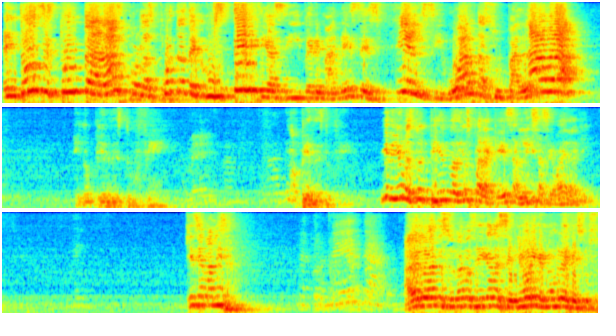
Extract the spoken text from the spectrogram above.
Entonces tú entrarás por las puertas de justicia si permaneces fiel, si guardas su palabra y no pierdes tu fe. No pierdes tu fe. Mire, yo le estoy pidiendo a Dios para que esa Lisa se vaya de aquí. ¿Quién se llama Lisa? A ver, levante sus manos y dígame, Señor, en el nombre de Jesús.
